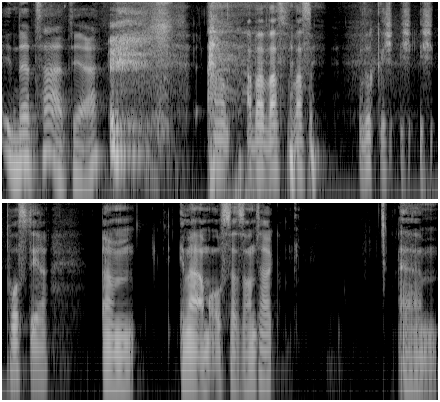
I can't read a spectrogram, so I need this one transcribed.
In der Tat, ja. Ähm, aber was, was wirklich, ich, ich poste ja ähm, immer am Ostersonntag ähm,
